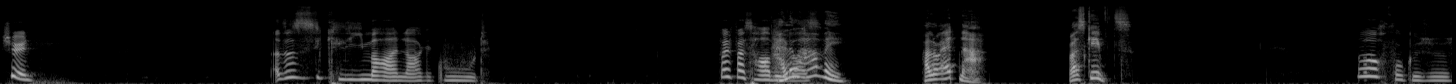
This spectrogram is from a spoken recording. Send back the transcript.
Schön. Also das ist die Klimaanlage. Gut. Vielleicht weiß Harvey Hallo, was. Harvey. Hallo Edna. Was gibt's? Ach, vergiss es.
